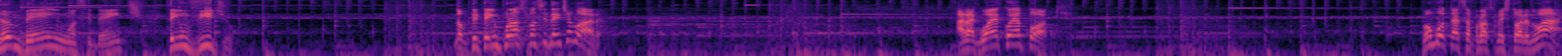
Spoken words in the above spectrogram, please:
também um acidente. Tem um vídeo. Não, tem, tem um próximo acidente agora. Araguaia Coiapoque. Vamos botar essa próxima história no ar?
